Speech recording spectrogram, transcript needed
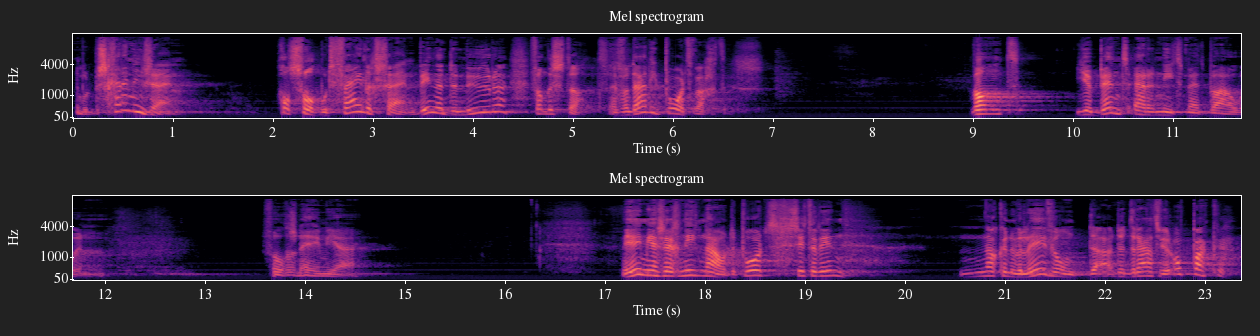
Er moet bescherming zijn. Gods volk moet veilig zijn binnen de muren van de stad. En vandaar die poortwachters. Want je bent er niet met bouwen. Volgens Nehemia. Nehemia zegt niet, nou, de poort zit erin. Nou kunnen we leven, de draad weer oppakken.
